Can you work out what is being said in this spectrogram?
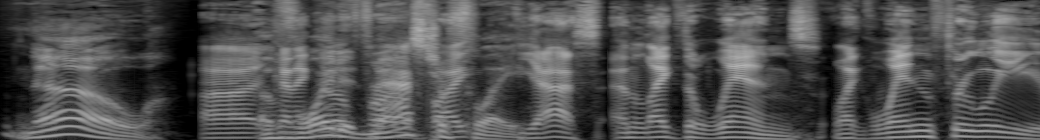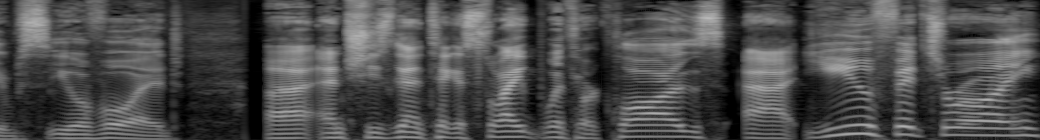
No. Uh, Avoided go for a bite- masterfully. Yes, and like the wind, like wind through leaves, you avoid. Uh, and she's going to take a swipe with her claws at you, Fitzroy.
